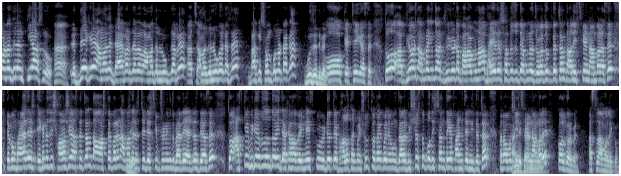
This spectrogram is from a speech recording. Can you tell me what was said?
অর্ডার দিলেন কি আসলো হ্যাঁ। এটা দেখে আমাদের ড্রাইভার যাবে বা আমাদের লোক যাবে আচ্ছা। আমাদের লোকের কাছে বাকি সম্পূর্ণ টাকা বুঝে দিবেন। ওকে ঠিক আছে। তো ভিউয়ার্স আমরা কিন্তু আর ভিডিওটা বাড়াবো না। ভাইয়াদের সাথে যদি আপনারা যোগাযোগ করতে চান তাহলে স্ক্রিনে নাম্বার আছে। এবং ভাইয়াদের এখানে যদি সরাসরি আসতে চান তাও আসতে পারেন। আমাদের হচ্ছে ডেসক্রিপশনে কিন্তু ভাইয়াদের অ্যাড্রেস দেওয়া আছে। তো আজকের ভিডিও পর্যন্তই। দেখা হবে নেক্সট কোন ভিডিওতে ভালো থাকবেন সুস্থ থাকবেন। এবং যারা বিশ্বস্ত প্রতিষ্ঠান থেকে ফার্নিচার নিতে চান তারা অবশ্যই স্ক্রিন নাম্বারে কল করবেন। আসসালামু আলাইকুম।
